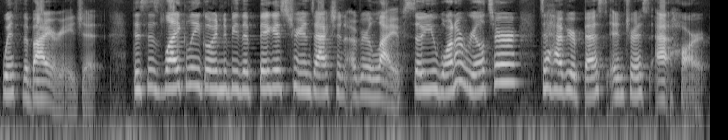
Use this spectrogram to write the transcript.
with the buyer agent. This is likely going to be the biggest transaction of your life, so you want a realtor to have your best interests at heart.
